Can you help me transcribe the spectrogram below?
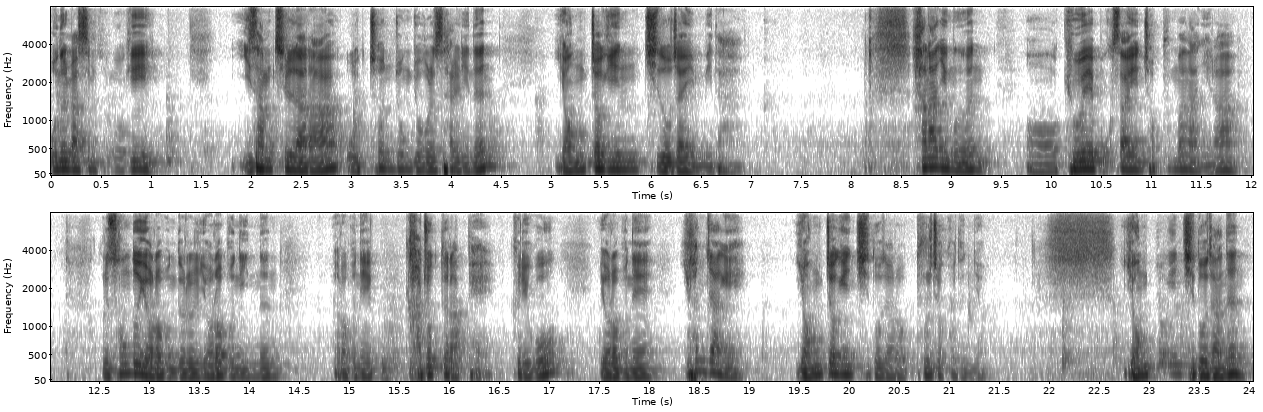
오늘 말씀 제목이 237 나라 5천 종족을 살리는 영적인 지도자입니다. 하나님은 어, 교회 목사인 저뿐만 아니라 우리 성도 여러분들을 여러분이 있는 여러분의 가족들 앞에 그리고 여러분의 현장에 영적인 지도자로 부르셨거든요. 영적인 지도자는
